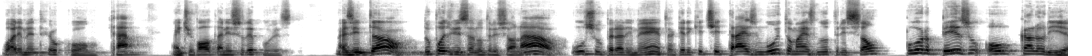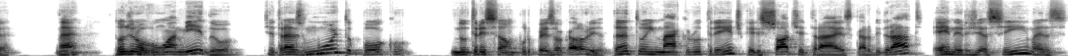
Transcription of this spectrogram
o alimento que eu como, tá? A gente volta nisso depois. Mas então, do ponto de vista nutricional, um superalimento é aquele que te traz muito mais nutrição por peso ou caloria, né? Então, de novo, um amido te traz muito pouco nutrição por peso ou caloria, tanto em macronutriente, que ele só te traz carboidrato, energia sim, mas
